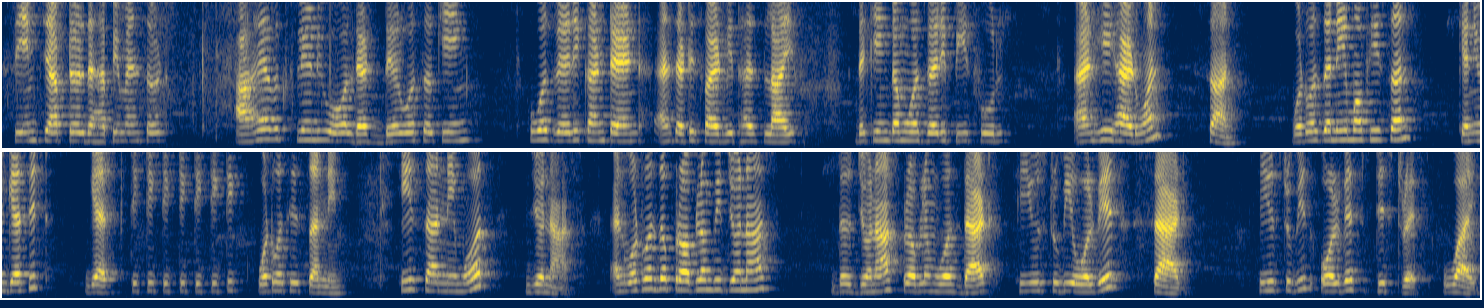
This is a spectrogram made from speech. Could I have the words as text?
same chapter the happy man shirt. I have explained you all that there was a king who was very content and satisfied with his life. The kingdom was very peaceful and he had one son. What was the name of his son? Can you guess it? Guess. Tick, tick, tick, tick, tick, tick, tick. What was his son name? His son name was Jonas. And what was the problem with Jonas? The Jonas problem was that he used to be always sad. He used to be always distressed. Why?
